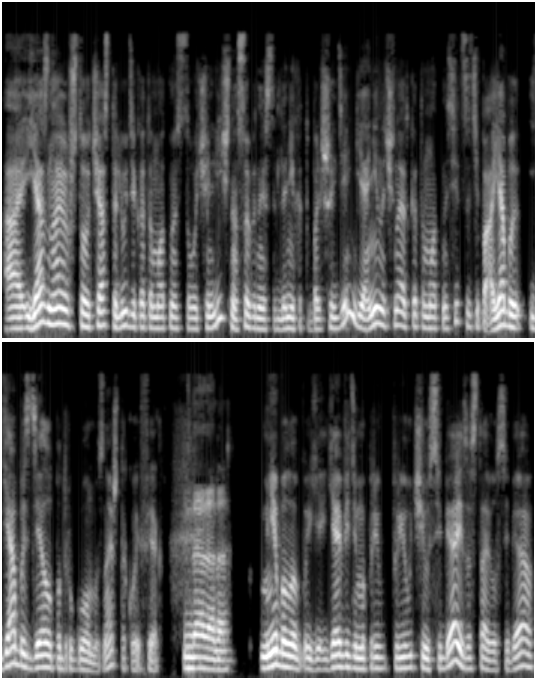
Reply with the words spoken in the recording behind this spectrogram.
А я знаю, что часто люди к этому относятся очень лично, особенно если для них это большие деньги, и они начинают к этому относиться типа, а я бы, я бы сделал по-другому, знаешь, такой эффект. Да-да-да. Мне было, я, видимо, при- приучил себя и заставил себя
